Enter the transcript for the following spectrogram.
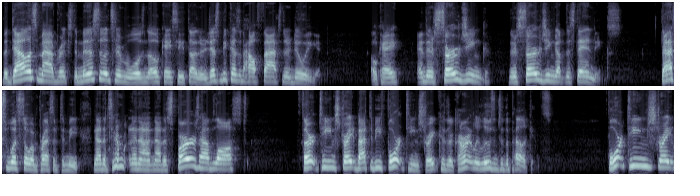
the Dallas Mavericks, the Minnesota Timberwolves, and the OKC Thunder just because of how fast they're doing it. Okay? And they're surging, they're surging up the standings. That's what's so impressive to me. Now the Timber, now, now the Spurs have lost 13 straight, about to be 14 straight because they're currently losing to the Pelicans. 14 straight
